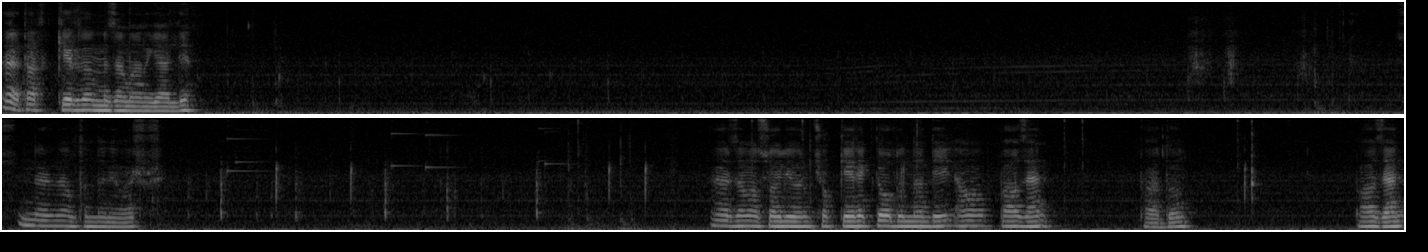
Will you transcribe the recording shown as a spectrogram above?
Evet artık geri dönme zamanı geldi. Şunların altında ne var? Her zaman söylüyorum çok gerekli olduğundan değil ama bazen pardon bazen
